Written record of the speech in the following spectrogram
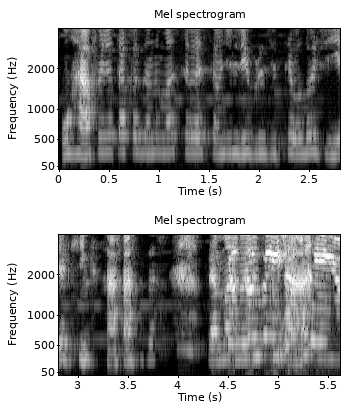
O Rafa já está fazendo uma seleção de livros de teologia aqui em casa para Manu eu também estudar. Já tenho.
